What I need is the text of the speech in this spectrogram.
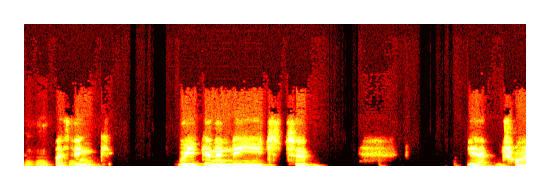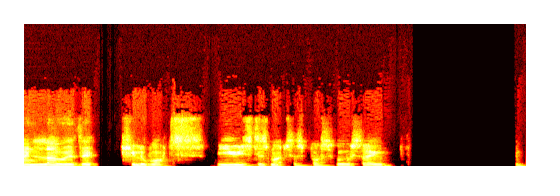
mm-hmm. I think mm-hmm. we're going to need to, yeah, try and lower the kilowatts used as much as possible. So, the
